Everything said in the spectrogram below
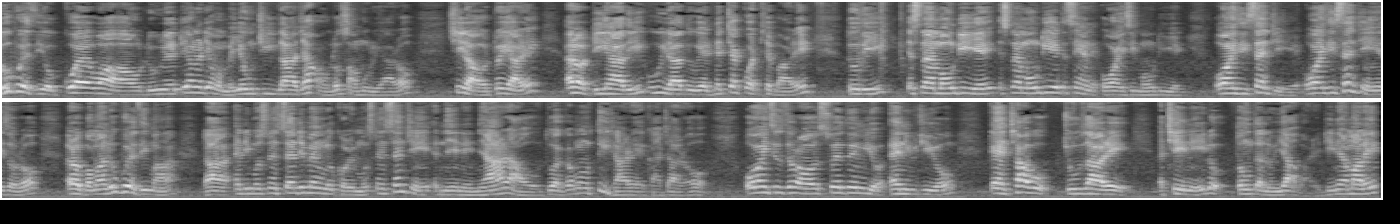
လူဖွဲ့စည်းကိုကွဲဝအောင်လူတွေတယောက်နဲ့တယောက်မယုံကြည်လာကြအောင်လှုပ်ဆောင်မှုတွေကတော့ရှိတာကိုတွေ့ရတယ်အဲ့တော့ဒီဟာဒီဥရီရာသူရဲ့နှစ်ချက်ကွက်ဖြစ်ပါတယ် သူဒီအစ္စလမ်မုန်ဒီရဲ့အစ္စလမ်မုန်ဒီရဲ့တစ်ဆင့်ကနေ OIC မုန်ဒီရဲ့ OIC စန့်ကျင်ရဲ့ OIC စန့်ကျင်ရဲ့ဆိုတော့အဲ့တော့ဗမာလူဖွဲ့စည်းမှာဒါ anti muslim sentiment လို့ခေါ်ရ muslim စန့်ကျင်ရဲ့အနေနဲ့များတာကိုသူကကောင်းကောင်းသိထားတဲ့အခါကျတော့ OIC ဆိုတော့ဆွဲသွင်းပြီးတော့ NUG ကိုကန်ချဖို့ကြိုးစားတဲ့အခြေအနေလို့သုံးသပ်လို့ရပါတယ်ဒီနေရာမှာလည်း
